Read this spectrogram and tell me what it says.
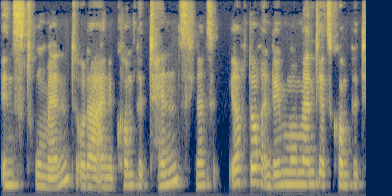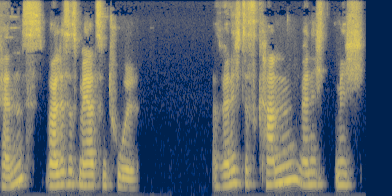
Instrument oder eine Kompetenz. Ich nenne es ja doch in dem Moment jetzt Kompetenz, weil es ist mehr als ein Tool. Also wenn ich das kann, wenn ich mich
